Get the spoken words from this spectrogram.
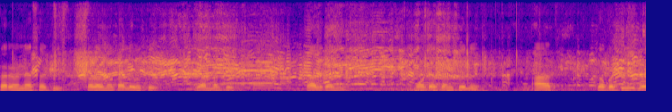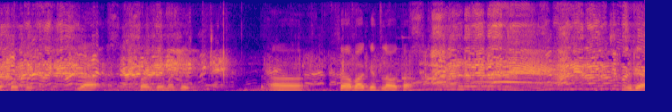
करण्यासाठी कळवण्यात आले होते. यामध्ये पालकांनी मोठ्या संख्येने आज कबड्डी व खो खो या स्पर्धेमध्ये सहभाग घेतला होता. उद्या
